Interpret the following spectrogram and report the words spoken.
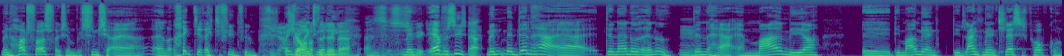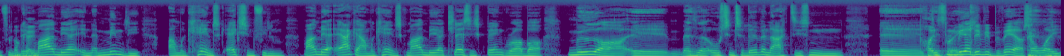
Men Hot Fuzz for eksempel, synes jeg er, er en rigtig, rigtig fin film. synes jeg Den kan jeg rigtig godt lide. der. Altså, Men, virkelig ja, præcis. Ja. Men, men den her er, den er noget andet. Mm. Den her er meget mere, øh, det er meget mere, en, det er langt mere en klassisk popcornfilm. Okay. Det er meget mere en almindelig amerikansk actionfilm. Meget mere ærke-amerikansk, meget mere klassisk bankrobber, møder, øh, hvad hedder Ocean's Eleven-agtig sådan... Øh, det er Point sådan Break. mere det, vi bevæger os over i.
